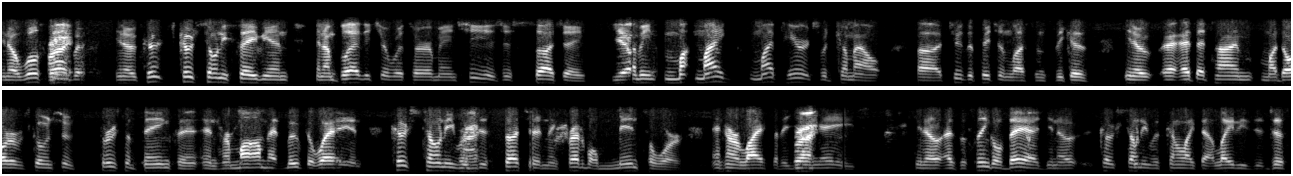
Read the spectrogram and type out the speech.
you know we'll see. Right. But you know, Coach Coach Tony Sabian, and I'm glad that you're with her, man. She is just such a Yeah. I mean, my my, my parents would come out uh, to the pitching lessons because you know at that time my daughter was going through through some things and, and her mom had moved away and Coach Tony was Right. just such an incredible mentor in her life at a young Right. age. You know, as a single dad, you know, Coach Tony was kind of like that lady that just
